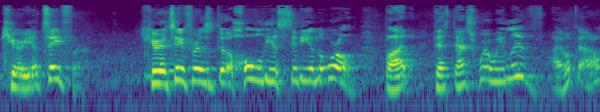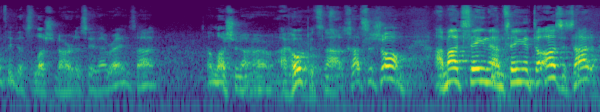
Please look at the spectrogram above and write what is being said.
Kiryat Sefer. Kiryat Sefer is the holiest city in the world, but that, that's where we live. I hope that. I don't think that's lashon hara to say that, right? It's not. It's not. I hope it's not. Chas. I'm not saying that. I'm saying it to us. It's not.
